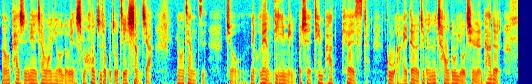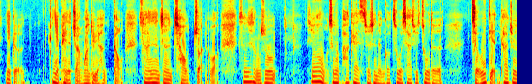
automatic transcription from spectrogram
然后开始念一下网友留言，什么后置都不做，直接上架，然后这样子就流量第一名，而且听 podcast 古癌的这个人超多有钱人，他的那个。叶配的转换率很高，虽然是真的超赚，好不好？甚至想说，希望我这个 podcast 就是能够做下去，做的久一点，它就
